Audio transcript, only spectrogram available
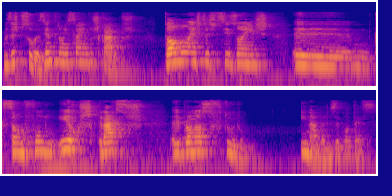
mas as pessoas entram e saem dos cargos tomam estas decisões eh, que são, no fundo, erros crassos eh, para o nosso futuro. E nada lhes acontece.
